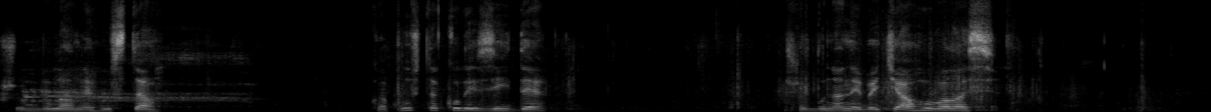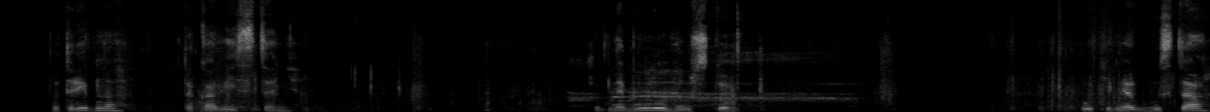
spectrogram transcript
щоб була не густа капуста, коли зійде, щоб вона не витягувалась. Потрібна така відстань, щоб не було густо. Потім, як густа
